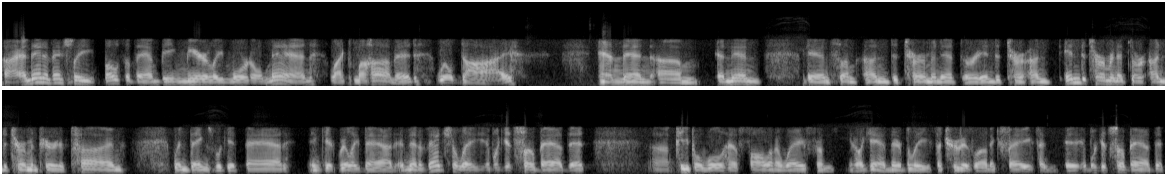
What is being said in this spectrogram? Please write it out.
Uh, and then eventually, both of them, being merely mortal men, like Muhammad, will die and then um, and then again some undeterminate or indeter- un- indeterminate or undetermined period of time when things will get bad and get really bad, and then eventually it will get so bad that uh, people will have fallen away from, you know, again, their belief, the true Islamic faith, and it will get so bad that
